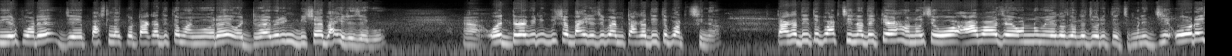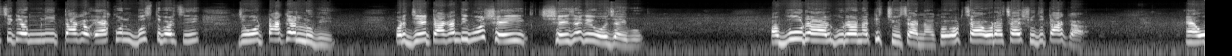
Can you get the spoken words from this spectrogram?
বিয়ের পরে যে পাঁচ লক্ষ টাকা দিতাম আমি ওরে ওই ড্রাইভারিং বিষয়ে বাইরে যাব। হ্যাঁ ওই ড্রাইভিং বিষয়ে বাইরে যাব আমি টাকা দিতে পারছি না। টাকা দিতে পারছি না দেখে এখন হচ্ছে ও আবার যে অন্য মেয়ের লগে জড়িত হচ্ছে মানে যে ওর হচ্ছে কি মানে টাকা, এখন বুঝতে পারছি যে ও টাকার লুবি ওর যে টাকা দিব সেই সেই জায়গায় ও যাইব। বুড়া আর গুড়া না কিচ্ছু চায় না। ওর চায় ওরা চায় শুধু টাকা। হ্যাঁ ও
